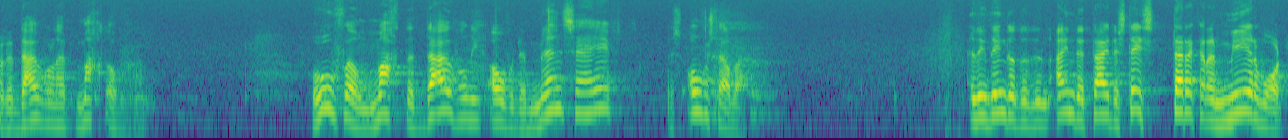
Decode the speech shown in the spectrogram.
Maar de duivel heeft macht over hem. Hoeveel macht de duivel niet over de mensen heeft, is onvoorstelbaar. En ik denk dat het in einde der tijden steeds sterker en meer wordt.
